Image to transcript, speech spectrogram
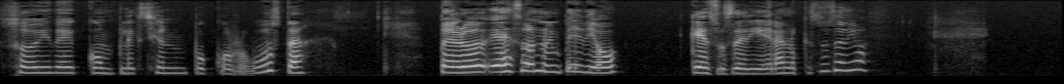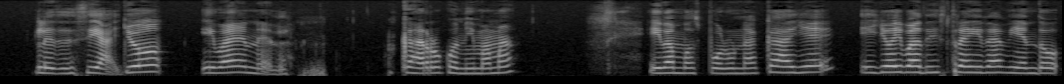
soy de complexión un poco robusta pero eso no impidió que sucediera lo que sucedió les decía, yo iba en el carro con mi mamá, íbamos por una calle y yo iba distraída viendo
